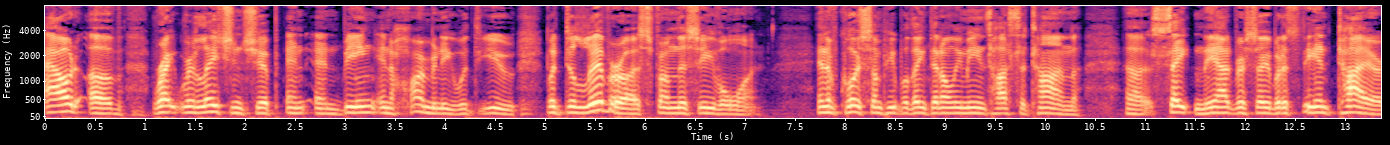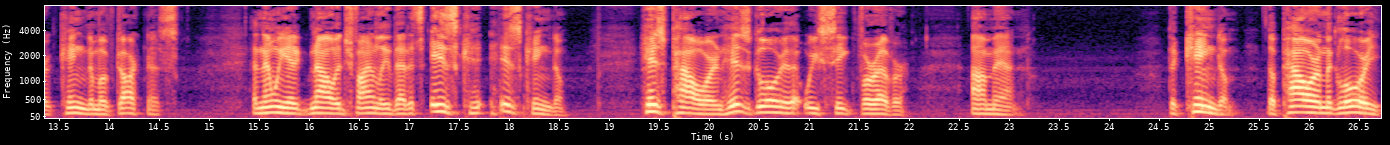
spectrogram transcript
out of right relationship and, and being in harmony with you, but deliver us from this evil one. And of course, some people think that only means Hasatan, uh, Satan, the adversary, but it's the entire kingdom of darkness. And then we acknowledge finally that it's his, his kingdom, his power, and his glory that we seek forever. Amen. The kingdom, the power, and the glory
